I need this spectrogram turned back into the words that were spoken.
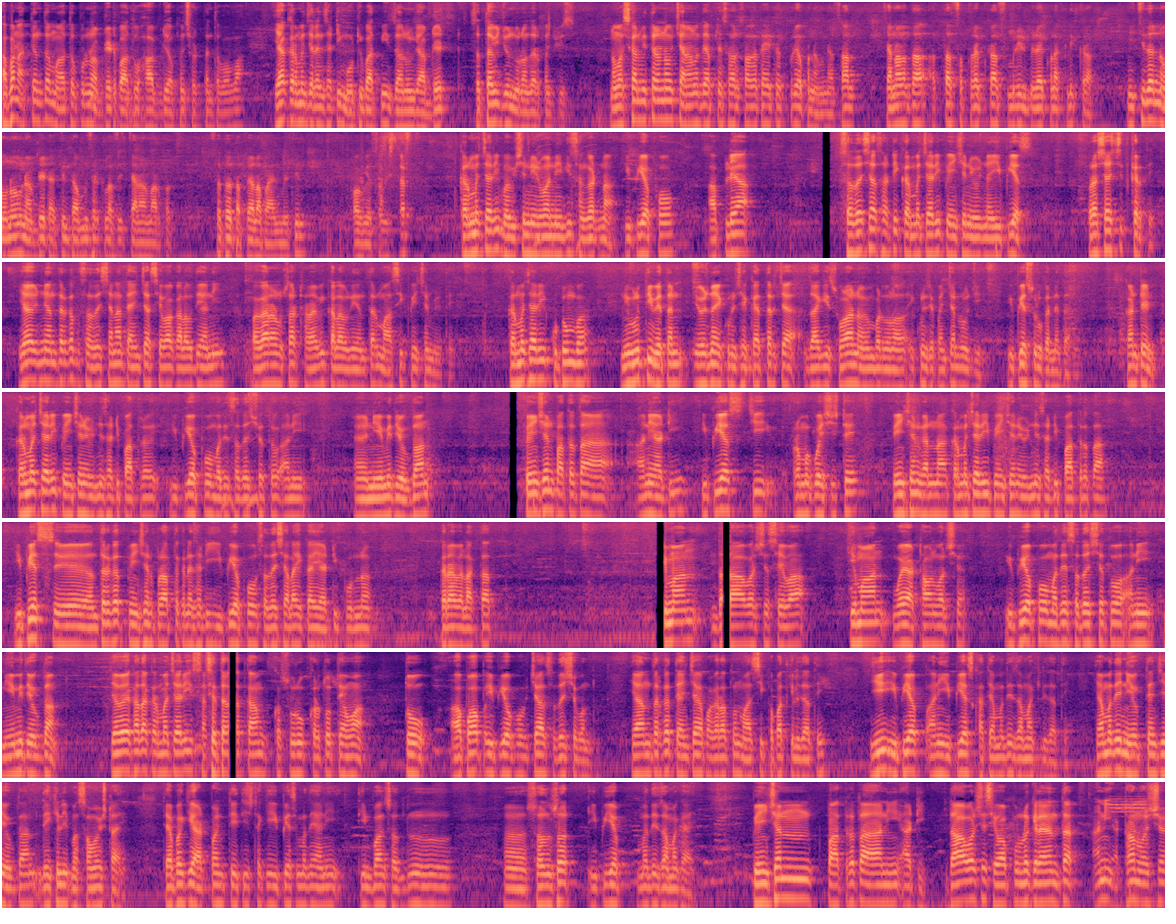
आपण अत्यंत महत्त्वपूर्ण अपडेट पाहतो हा व्हिडिओ आपण शेवटपर्यंत पाहावा या कर्मचाऱ्यांसाठी मोठी बातमी जाणून घ्या अपडेट. सत्तावीस जून दोन हजार पंचवीस. नमस्कार मित्रांनो चॅनलमध्ये आपले सर स्वागत आहे. तत्पूर्वी आपण नवीन असाल चॅनलला आत्ताच सबस्क्राईब करा समोरील बेल क्लिक करा. निश्चितच नवनवीन अपडेट अखिल दामोसर क्लासेस चॅनलमार्फत सतत आपल्याला पाहायला मिळतील. पाहूया सविस्तर. कर्मचारी भविष्य निर्वाह निधी संघटना ई पी एफ ओ आपल्या सदस्यासाठी कर्मचारी पेन्शन योजना ई पी एस प्रशासित करते. या योजनेअंतर्गत सदस्यांना त्यांच्या सेवा कालावधी आणि पगारानुसार ठराविक कालावधीनंतर मासिक पेन्शन मिळते. कर्मचारी कुटुंब निवृत्ती वेतन योजना एकोणीसशे एकाहत्तरच्या जागी सोळा नोव्हेंबर दोन हजार एकोणीसशे पंच्याण्णव रोजी ई पी एस सुरू करण्यात आले. कंटेंट कर्मचारी पेन्शन योजनेसाठी पात्र ई पी एफ ओमध्ये सदस्यत्व आणि नियमित योगदान पेन्शन पात्रता आणि अटी ई पी एसची प्रमुख वैशिष्ट्ये पेन्शन गणना कर्मचारी पेन्शन योजनेसाठी पात्रता ई पी एस अंतर्गत पेन्शन प्राप्त करण्यासाठी ई पी एफ ओ सदस्याला काही अटी पूर्ण कराव्या लागतात. किमान दहा वर्ष सेवा किमान वय अठ्ठावन्न वर्ष ई पी एफ ओमध्ये सदस्यत्व आणि नियमित योगदान. जेव्हा एखादा कर्मचारी क्षेत्रात काम क- सुरू करतो तेव्हा तो आपोआप ई पी एफ ओच्या सदस्य बनतो. या अंतर्गत त्यांच्या पगारातून मासिक कपात केली जाते जी ई पी एफ आणि ई पी एस खात्यामध्ये जमा केली जाते. यामध्ये नियोक्त्यांचे योगदान देखील समाविष्ट आहे. त्यापैकी आठ पॉईंट तेहतीस टक्के ई पी एसमध्ये आणि तीन पॉईंट सदु सदुसष्ट ई पी एफमध्ये जमा आहे. पेन्शन पात्रता आणि अटी दहा वर्ष सेवा पूर्ण केल्यानंतर आणि अठ्ठावन्न वर्ष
